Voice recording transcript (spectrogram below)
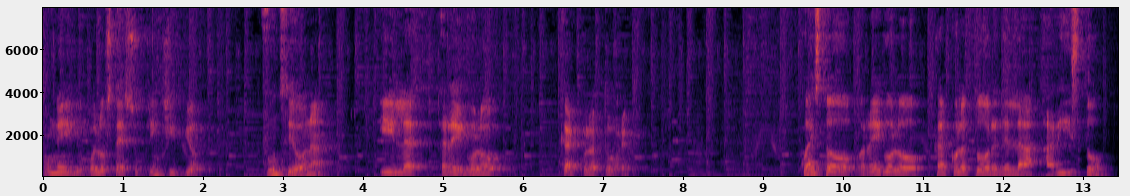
o meglio con lo stesso principio, funziona il regolo calcolatore. Questo regolo calcolatore della Aristo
